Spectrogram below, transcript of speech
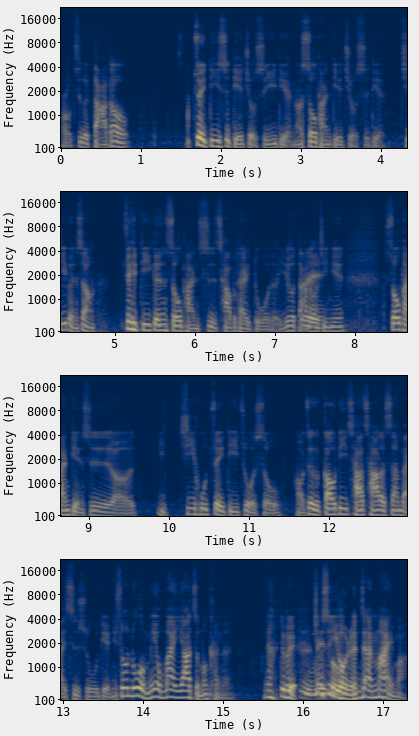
哦，这个打到最低是跌九十一点，然后收盘跌九十点，基本上。最低跟收盘是差不太多的，也就达到今天收盘点是呃以几乎最低做收，好，这个高低差差了三百四十五点。你说如果没有卖压，怎么可能？那 对不对？就是有人在卖嘛。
